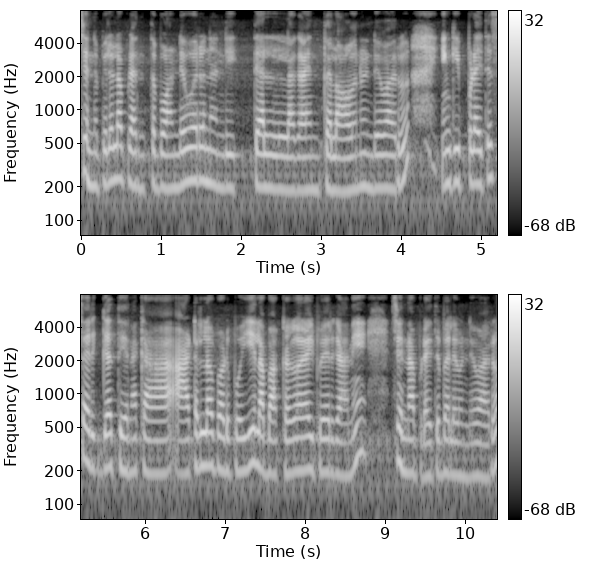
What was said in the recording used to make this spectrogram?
చిన్నపిల్లలు అప్పుడు ఎంత బాగుండేవారోనండి. తెల్లగా ఎంత లావును ఉండేవారు. ఇంక ఇప్పుడైతే సరిగ్గా తినక ఆటల్లో పడిపోయి ఇలా బక్కగా అయిపోయారు కానీ చిన్నప్పుడైతే భలే ఉండేవారు.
